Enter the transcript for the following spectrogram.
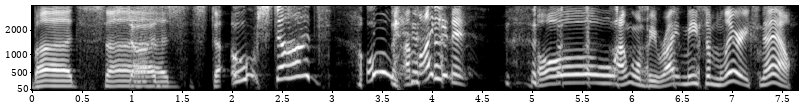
Buds, suds, Studs. stu- oh, studs. Oh, I'm liking it. Oh, I'm going to be writing me some lyrics now.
